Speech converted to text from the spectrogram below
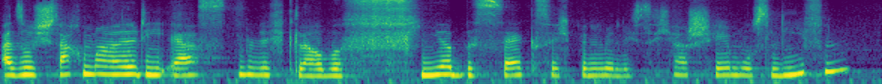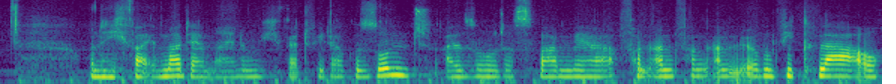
also ich sag mal, die ersten, ich glaube vier bis sechs, ich bin mir nicht sicher, Chemos liefen. Und ich war immer der Meinung, ich werde wieder gesund. Also das war mir von Anfang an irgendwie klar, auch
